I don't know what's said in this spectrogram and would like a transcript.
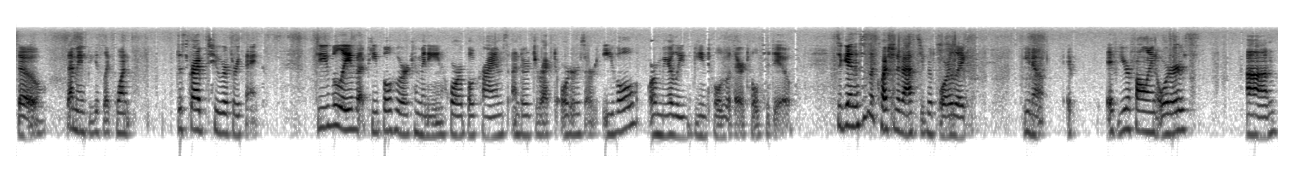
So that may be like one, describe two or three things. Do you believe that people who are committing horrible crimes under direct orders are evil or merely being told what they're told to do? So again, this is a question I've asked you before, like, you know, if if you're following orders, um,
